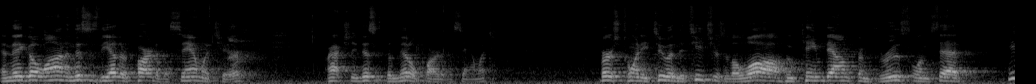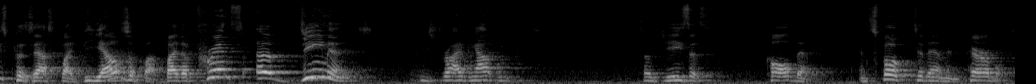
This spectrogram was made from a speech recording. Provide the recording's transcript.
And they go on, and this is the other part of the sandwich here. Actually, this is the middle part of the sandwich. Verse 22 And the teachers of the law who came down from Jerusalem said, He's possessed by Beelzebub, by the prince of demons. He's driving out demons. So Jesus called them and spoke to them in parables.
